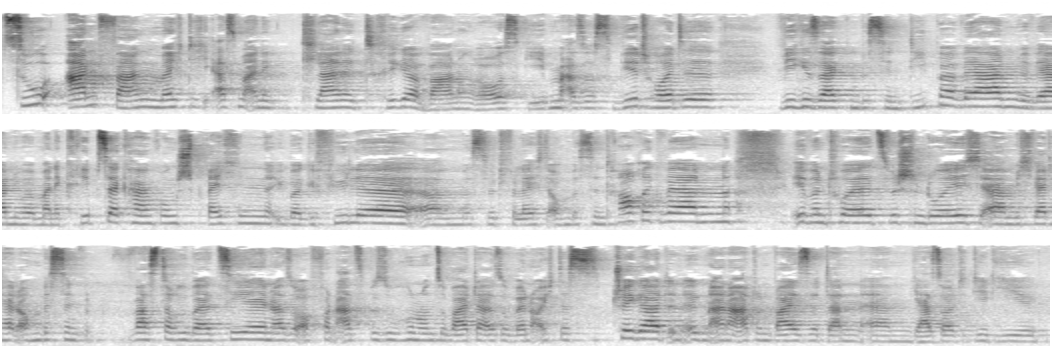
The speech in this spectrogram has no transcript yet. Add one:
Zu Anfang möchte ich erstmal eine kleine Triggerwarnung rausgeben. Also es wird heute, wie gesagt, ein bisschen deeper werden. Wir werden über meine Krebserkrankung sprechen, über Gefühle. Ähm, es wird vielleicht auch ein bisschen traurig werden, eventuell zwischendurch. Ähm, ich werde halt auch ein bisschen was darüber erzählen, also auch von Arztbesuchen und so weiter. Also wenn euch das triggert in irgendeiner Art und Weise, dann ähm, ja, solltet ihr die,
